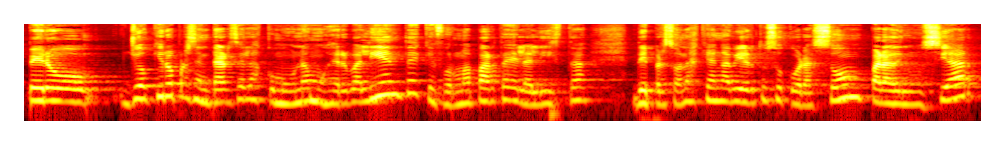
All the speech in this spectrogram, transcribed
pero yo quiero presentárselas como una mujer valiente que forma parte de la lista de personas que han abierto su corazón para denunciar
